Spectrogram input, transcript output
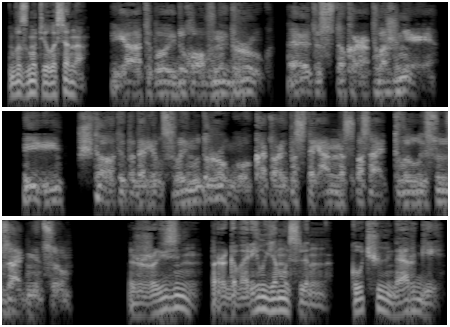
— возмутилась она. «Я твой духовный друг. Это сто крат важнее. И что ты подарил своему другу, который постоянно спасает твою лысую задницу?» «Жизнь», — проговорил я мысленно, — «кучу энергии,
